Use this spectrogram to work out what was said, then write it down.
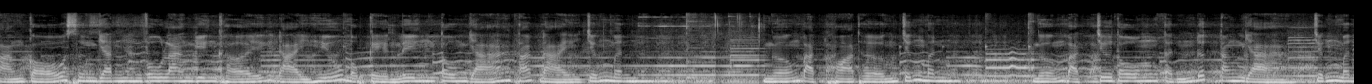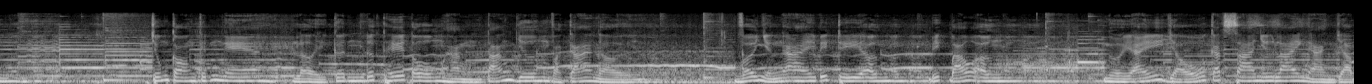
Vạn cổ xưng danh Vu Lan duyên khởi Đại hiếu một kiền liên tôn giả tác đại chứng minh. Ngưỡng bạch hòa thượng chứng minh. Ngưỡng bạch chư tôn tịnh đức tăng già chứng minh. Chúng con kính nghe lời kinh Đức Thế Tôn hằng tán dương và ca ngợi. Với những ai biết tri ân, biết báo ân Người ấy dẫu cách xa Như Lai ngàn dặm,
